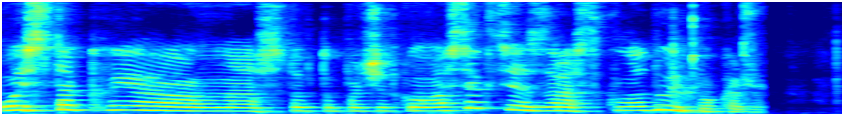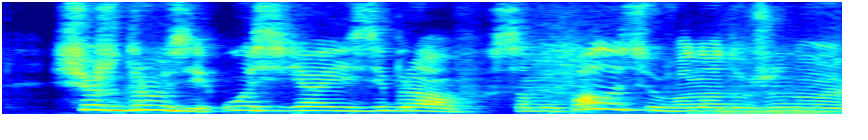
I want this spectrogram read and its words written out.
Ось таке у нас, тобто початкова секція. Зараз складу і покажу. Що ж, друзі, ось я і зібрав саму палицю, вона довжиною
